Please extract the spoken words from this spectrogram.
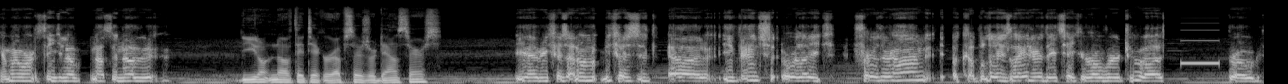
and we weren't thinking of nothing of it. You don't know if they take her upstairs or downstairs? Yeah, because I don't because uh, events or like further on, a couple days later, they take her over to a road,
